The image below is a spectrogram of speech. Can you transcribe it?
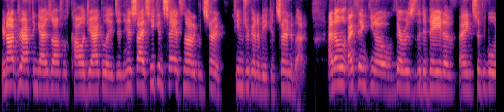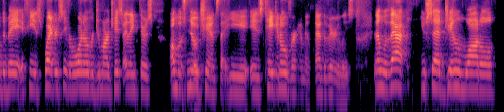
You're not drafting guys off of college accolades. And his size, he can say it's not a concern. Teams are going to be concerned about it. I don't. I think you know there was the debate of. I think some people would debate if he's wide receiver one over Ja'Marr Chase. I think there's almost no chance that he is taken over him at, at the very least. And then with that, you said Jaylen Waddle.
